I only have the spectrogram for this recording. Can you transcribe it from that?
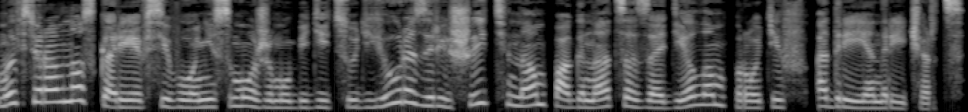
мы все равно, скорее всего, не сможем убедить судью разрешить нам погнаться за делом против Адриен Ричардс.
